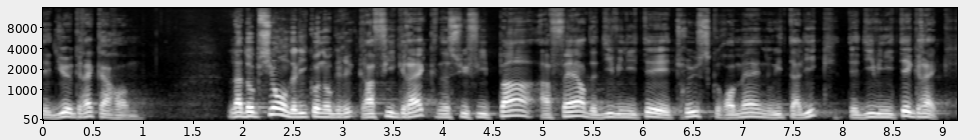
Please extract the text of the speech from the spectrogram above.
des dieux grecs à Rome. L'adoption de l'iconographie grecque ne suffit pas à faire de divinités étrusques, romaines ou italiques des divinités grecques,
